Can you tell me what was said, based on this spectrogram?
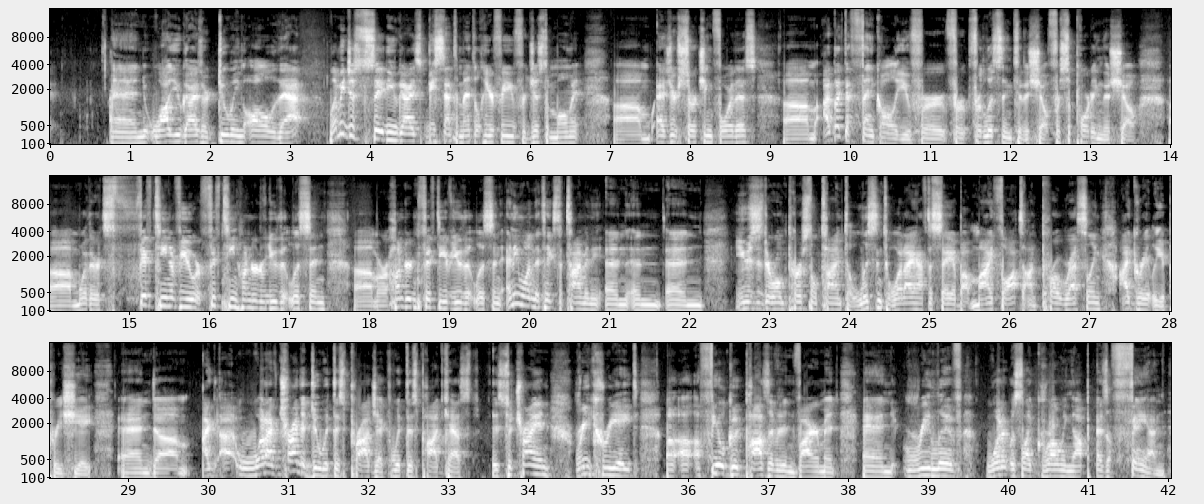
And while you guys are doing all of that, let me just say to you guys, be sentimental here for you for just a moment. Um, as you're searching for this, um, I'd like to thank all of you for, for, for listening to the show, for supporting this show. Um, whether it's 15 of you or 1,500 of you that listen, um, or 150 of you that listen, anyone that takes the time and, and, and, and uses their own personal time to listen to what I have to say about my thoughts on pro wrestling, I greatly appreciate. And um, I, I, what I've tried to do with this project, with this podcast, is to try and recreate a, a a feel-good, positive environment and relive what it was like growing up as a fan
